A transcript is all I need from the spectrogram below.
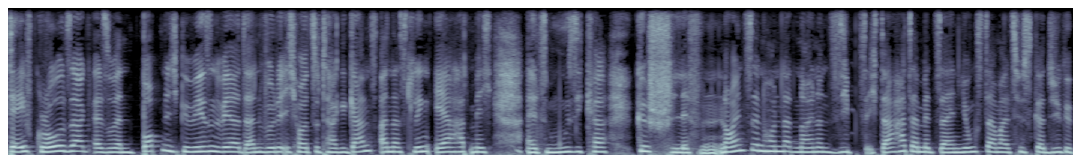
Dave Grohl sagt, also wenn Bob nicht gewesen wäre, dann würde ich heutzutage ganz anders klingen. Er hat mich als Musiker geschliffen. 1979, da hat er mit seinen Jungs damals Huskadü gegründet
